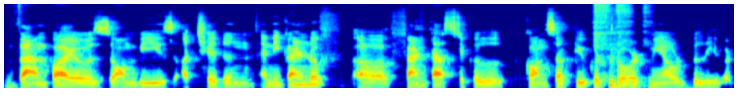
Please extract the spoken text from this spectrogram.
vampires, zombies, achhe din, any kind of uh, fantastical concept you could throw at me, I would believe it.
